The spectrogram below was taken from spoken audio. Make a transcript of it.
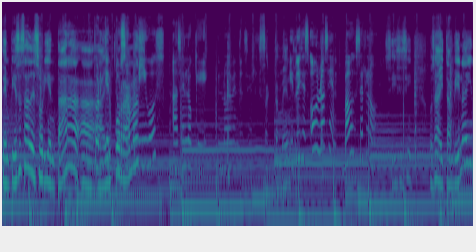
te empiezas a desorientar, a, a- a ir por tus ramas. amigos hacen lo que hacer. Y Exactamente. tú dices, oh, lo hacen, vamos a hacerlo. Sí, sí, sí. O sea, y también ahí,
